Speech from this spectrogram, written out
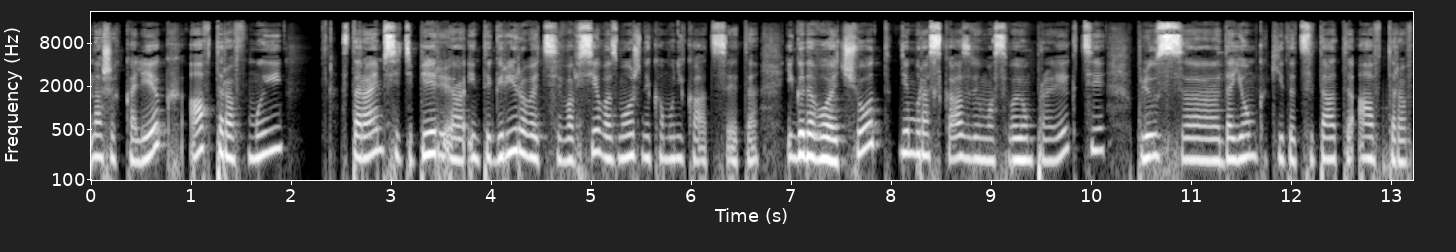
наших коллег, авторов мы стараемся теперь э, интегрировать во все возможные коммуникации. Это и годовой отчет, где мы рассказываем о своем проекте, плюс э, даем какие-то цитаты авторов.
